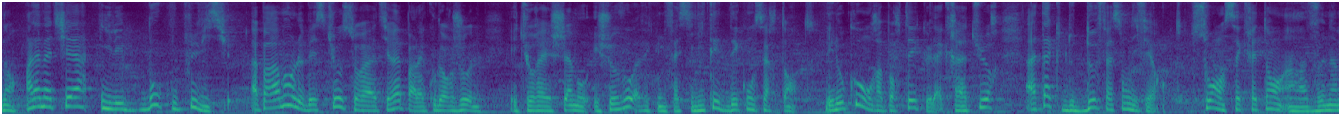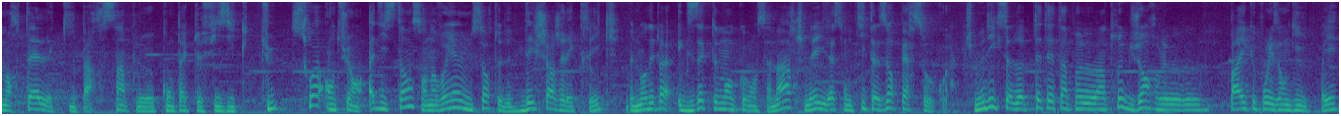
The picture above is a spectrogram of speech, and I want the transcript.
Non, en la matière, il est beaucoup plus vicieux. Apparemment, le bestiau serait attiré par la couleur jaune et tuerait chameaux et chevaux avec une facilité déconcertante. Les locaux ont rapporté que la créature attaque de deux façons différentes. Soit en sécrétant un venin mortel qui par simple contact physique tue, soit en tuant à distance en envoyant une sorte de décharge électrique. Ne me demandez pas exactement comment ça marche, mais il a son petit taser perso quoi. Je me dis que ça doit peut-être être un peu un truc genre le... pareil que pour les anguilles, voyez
